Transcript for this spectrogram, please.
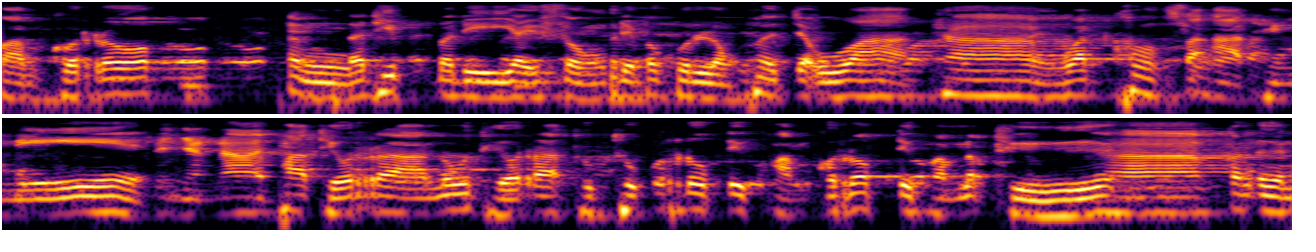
ความเคารพท่านอธิบดีใหญ่สงฆ์พระเดชพระคุณหลวงพ่อเจ้าอาวาดครัแห่บงวัดโคกสะอาดแห่งนี้เป็นอย่างนั้นพระเถรานุเถระทุกๆ รูปด้วยความเคารพด้วยความนับถือครับก่อนอื่น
